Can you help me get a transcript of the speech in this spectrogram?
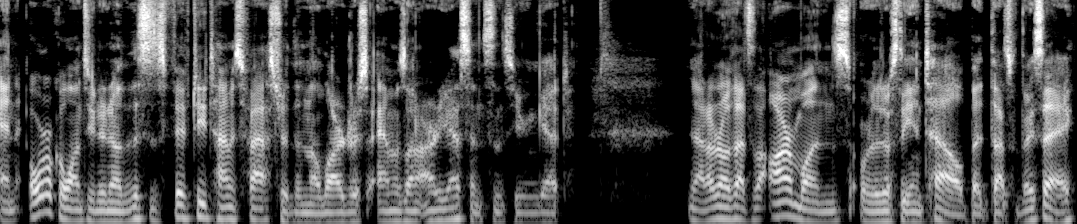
And Oracle wants you to know this is 50 times faster than the largest Amazon RDS instance you can get. Now, I don't know if that's the ARM ones or just the Intel, but that's what they say.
